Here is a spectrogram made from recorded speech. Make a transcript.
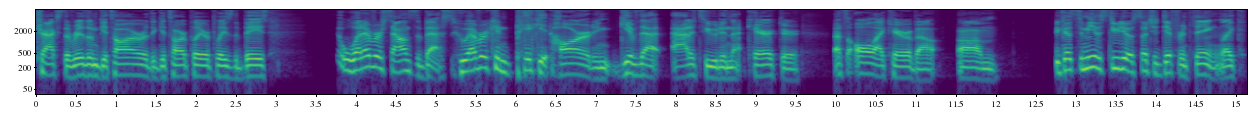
tracks the rhythm guitar or the guitar player plays the bass whatever sounds the best, whoever can pick it hard and give that attitude and that character, that's all I care about. Um, because to me, the studio is such a different thing. Like,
